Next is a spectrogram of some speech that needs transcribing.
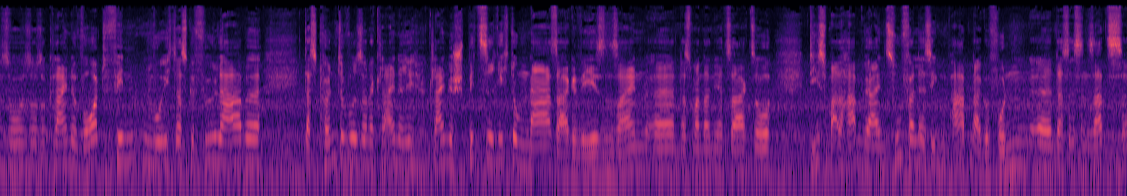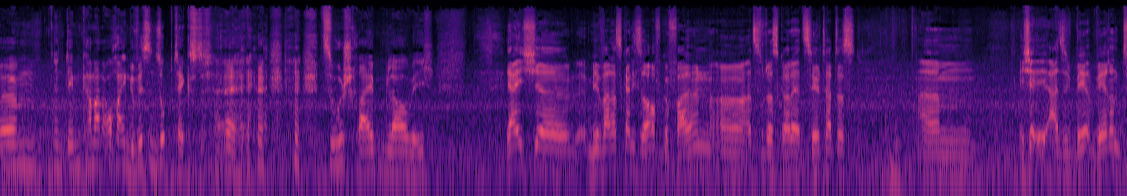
so, so, so kleine Wortfinden, wo ich das Gefühl habe, das könnte wohl so eine kleine, kleine Spitze Richtung NASA gewesen sein, äh, dass man dann jetzt sagt, so, diesmal haben wir einen zuverlässigen Partner gefunden. Äh, das ist ein Satz, ähm, in dem kann man auch einen gewissen Subtext äh, zuschreiben, glaube ich. Ja, ich, mir war das gar nicht so aufgefallen, als du das gerade erzählt hattest. Ähm, ich, also während,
